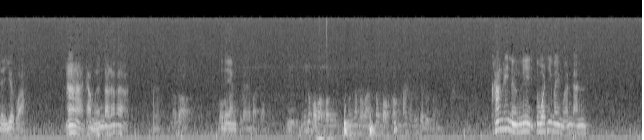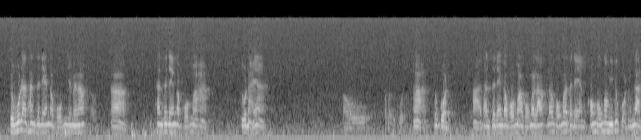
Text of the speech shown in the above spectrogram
ได้เยอะกว่าอ่าถ้าเหมือนกันแล้วก็แล้วก็บอกแสดงแสดงอาบัติกันนี่ก็บอกว่าบางบางท่านบอกว่าต้องบอกสองครั้งมันถึงจะหลุดมันครั้งที่หนึ่งนี่ตัวที่ไม่เหมือนกัน สมมุติว่าท่านแสดงกับผมใช่ไหมครับครับอ่า ท่านแสดงกับผมมาตัวไหนอะ เอาอาบัติทุกกฎอ่า ทุกกฎอ่า ท่านแสดงกับผมมาผมก็รับ แล้วผมก็แสดงของผมก็มีทุกกฎเหมือนกัน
